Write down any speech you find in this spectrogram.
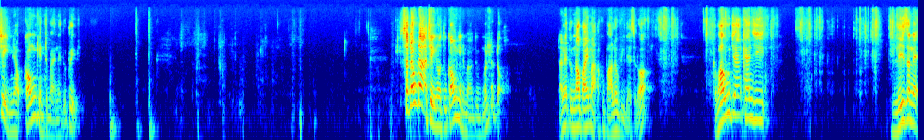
ချိန်မြောက်ကောင်းကင်တမန်နဲ့သူတွေ့ပြီစတုဒ္ဒအချိန်တော့သူကောင်းကင်တမန်သူမလွတ်တော့ ဒါနဲ့သူနောက်ပိုင်းမှာအခုဘာလုပ်ပြီလဲဆိုတော့ကဘာဦးကျမ်းအခန်းကြီး40နဲ့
